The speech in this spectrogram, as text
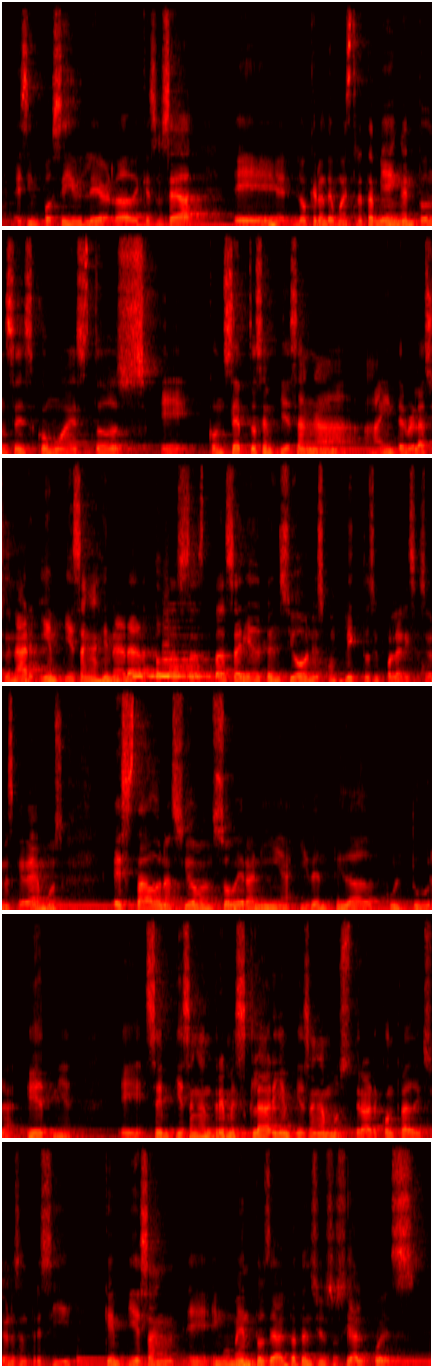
es imposible, ¿verdad? De que suceda. Eh, lo que nos demuestra también entonces cómo estos eh, conceptos empiezan a, a, interrelacionar y empiezan a generar toda esta serie de tensiones, conflictos y polarizaciones que vemos. Estado-nación, soberanía, identidad, cultura, etnia. Eh, se empiezan a entremezclar y empiezan a mostrar contradicciones entre sí que empiezan eh, en momentos de alta tensión social, pues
